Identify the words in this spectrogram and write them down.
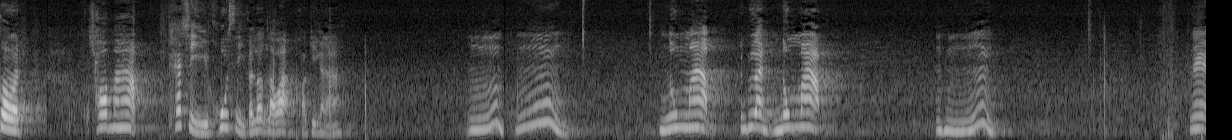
เกิร์ตชอบมากแค่สีคู่สีก็เลิศแล้วอะขอกินกันนะ อืมอืมนุ่มมาก เพื่อนๆ นุ่มมาก อือหือ นี่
